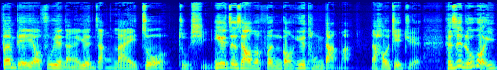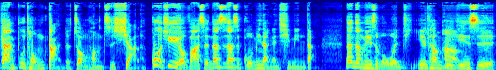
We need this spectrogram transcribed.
分别由副院长跟院长来做主席，因为这是叫做分工，因为同党嘛。那好解决，可是如果一旦不同党的状况之下了，过去也有发生，但是那是国民党跟亲民党，那那没什么问题，因为他们毕竟是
